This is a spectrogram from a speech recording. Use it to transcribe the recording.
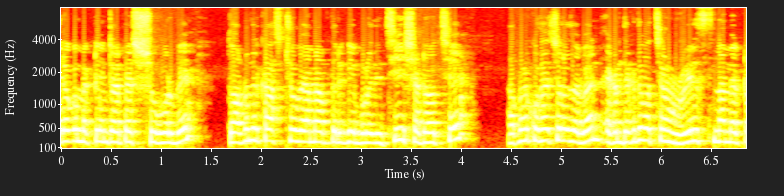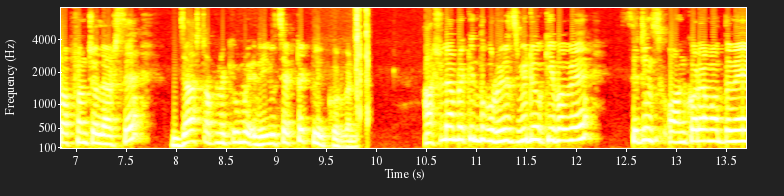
এরকম একটা ইন্টারফেস শো করবে। তো আপনাদের কাজটি হবে, আমি আপনাদেরকে বলে দিচ্ছি, সেটা হচ্ছে, আপনারা কোথায় চলে যাবেন? এখন দেখতে পাচ্ছেন রিলস নামে একটা অপশন চলে আসছে। জাস্ট আপনারা কি রিলস একটা ক্লিক করবেন। আসলে আমরা কিন্তু রিলস ভিডিও কীভাবে সেটিংস অন করার মাধ্যমে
